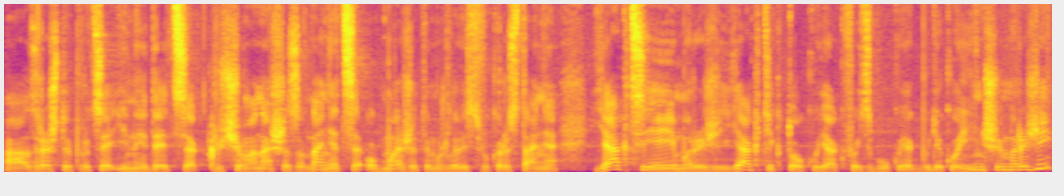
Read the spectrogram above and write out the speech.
А зрештою про це і не йдеться. Ключове наше завдання це обмежити можливість використання як цієї мережі, як Тіктоку, як Фейсбуку, як будь-якої іншої мережі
